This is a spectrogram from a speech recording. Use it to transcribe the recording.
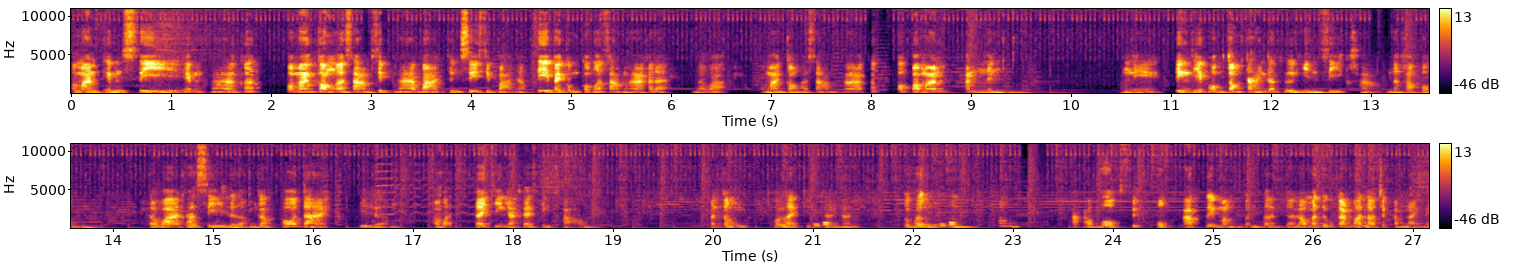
ประมาณ M4 M5 ก็ ประมาณกล่องละ35บห้าบาทถึง40บาทนะครับตีไปกลมๆก็35ก็ได้แบบว่า ประมาณกล่องละ35ก็ตกประมาณพันหนึ่งทั้งนี้สิ่งที่ผมต้องการก็คือหินสีขาวนะครับผม แต่ว่าถ้าสีเหลืองก็พอได้สีเหลือง แต่ว่าใจจริงอยากได้สีขาว มันต้องเท่าไหร่ถึงได้นั่นก็เผื่อต้องขาวบวก16อัพเลยมั้งเพื่อนๆเดี๋ยวเรามาดูกันว่าเราจะกำไรไหม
